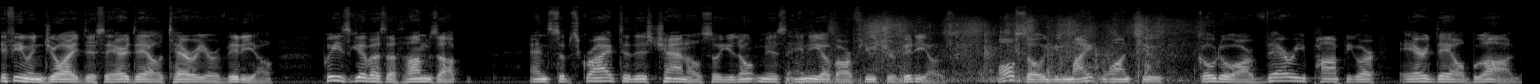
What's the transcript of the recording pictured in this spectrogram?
If you enjoyed this Airedale Terrier video, please give us a thumbs up and subscribe to this channel so you don't miss any of our future videos. Also, you might want to go to our very popular Airedale blog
